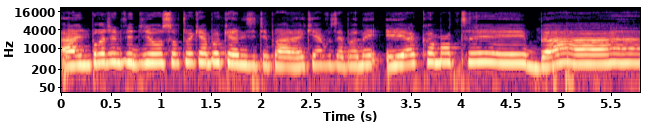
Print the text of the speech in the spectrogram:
à une prochaine vidéo sur Tokaboka. N'hésitez pas à liker, à vous abonner et à commenter. Bye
